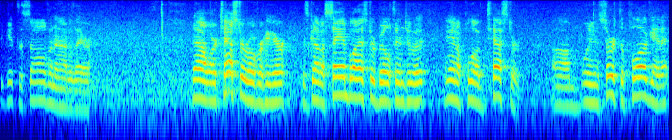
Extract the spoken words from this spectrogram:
to get the solvent out of there. Now our tester over here has got a sandblaster built into it and a plug tester. Um, you insert the plug in it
